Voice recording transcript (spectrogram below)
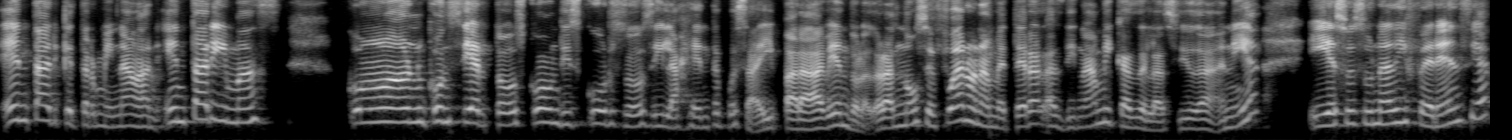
en tar que terminaban en tarimas, con conciertos, con discursos y la gente pues ahí parada viéndolas. Ahora no se fueron a meter a las dinámicas de la ciudadanía y eso es una diferencia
